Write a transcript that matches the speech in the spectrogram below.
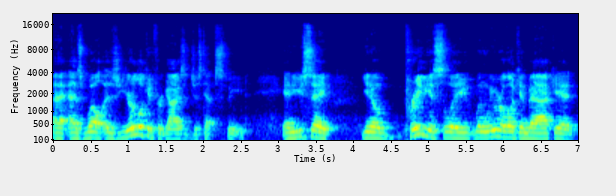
uh, as well. As you're looking for guys that just have speed, and you say, you know, previously when we were looking back at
